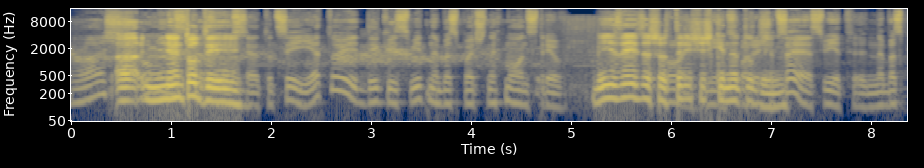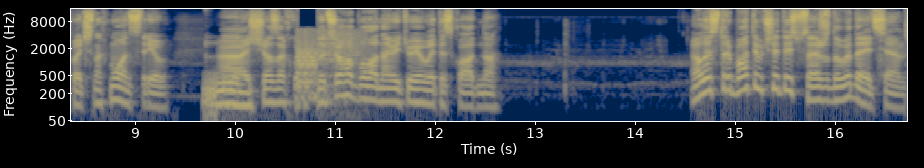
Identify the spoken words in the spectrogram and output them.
А що мені не туди. сказалося? То це є той дикий світ небезпечних монстрів. Мені здається, що Ой, трішечки ні, не схоже, туди. Що це світ небезпечних монстрів. Ну, А що за ху... До цього було навіть уявити складно. Але стрибати вчитись все ж доведеться.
